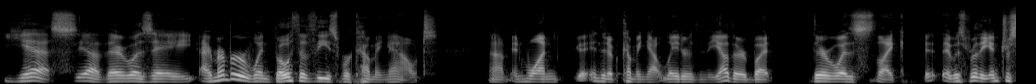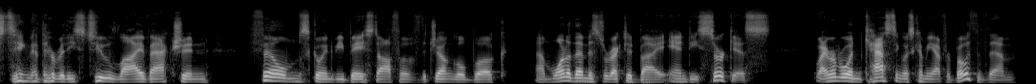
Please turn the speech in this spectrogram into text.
Yes, yeah, there was a. I remember when both of these were coming out, um, and one ended up coming out later than the other, but there was like, it, it was really interesting that there were these two live action films going to be based off of the Jungle Book. Um, one of them is directed by Andy Serkis. I remember when casting was coming out for both of them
